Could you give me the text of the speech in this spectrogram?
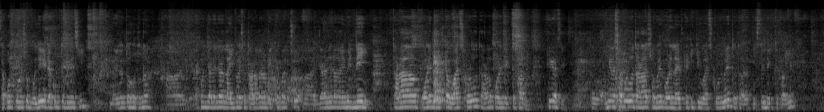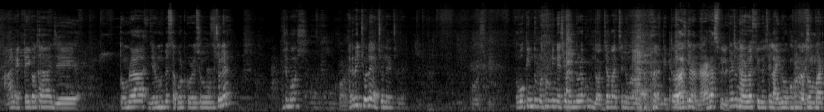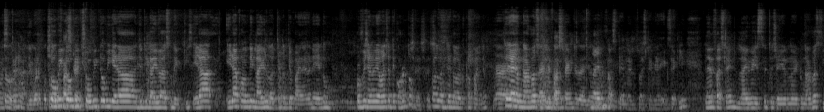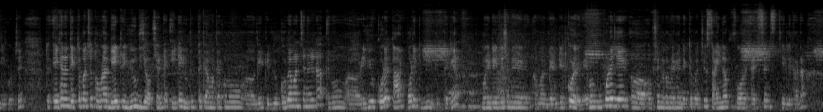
সাপোর্ট করেছ বলেই এটা করতে পেরেছি। নাইলে তো হতো না। আর এখন যারা যারা লাইভ আছো, তারা তারা দেখতে পাচ্ছ। আর যারা যারা লাইভে নেই, তারা পরে লাইভটা ওয়াচ করো, তারাও পরে দেখতে পাবে। ঠিক আছে? তো আমি আশা করব তারা সবাই পরে লাইভটা ঠিকই ওয়াচ করবে, তো তারা নিশ্চয়ই দেখতে পাবে। আর একটাই কথা যে তোমরা যেরকমভাবে সাপোর্ট করেছ চলে এসে বস আরে ভাই চলে আয় চলে আয় চলে। বস। ও কিন্তু প্রথম দিন এসে বন্ধুরা খুব লজ্জা পাচ্ছে তোমরা দেখতে- পাচ্ছ লজ্জা নার্ভাস ফিল একটু হচ্ছে নার্ভাস ফিল হচ্ছে লাইভে ও কখনো প্রথমবার তো। জীবনে প্রথম সৌভিক first টৌভিক time। এরা যদি লাইভে আসো দেখতিস এরা এরা কোনোদিন লাইভে লজ্জা টজ্জা পায় না মানে একদম প্রফেশনালি আমার সাথে করো তো। ওরা লজ্জাটা অতটা পায় না তো যাই হোক নার্ভাস হতে first time live first time live first time exactly live first time লাইভে এসছে তো সেই জন্য একটু নার্ভাস ফিল করছে। তো এখানে দেখতে পাচ্ছ তোমরা গেট রিভিউড যে অপশনটা এইটা ইউটিউব থেকে আমাকে এখনও গেট রিভিউ করবে আমার চ্যানেলটা এবং রিভিউ করে তারপরে কিন্তু ইউটিউব থেকে মনিটাইজেশনের আমার গ্যান্টেড করে দেবে। এবং উপরে যে অপশনটা তোমরা এখানে দেখতে পাচ্ছ সাইন আপ ফর অ্যাডসেন্স যে লেখাটা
